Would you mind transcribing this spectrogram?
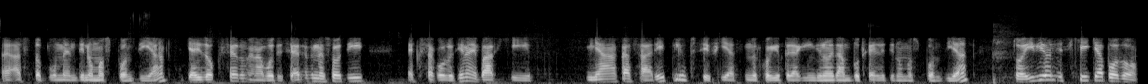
ε, ας το πούμε την Ομοσπονδία γιατί το ξέρουμε από τις έρευνες ότι εξακολουθεί να υπάρχει μια καθαρή πλειοψηφία στην τουρκοκυπριακή κοινότητα που θέλει την Ομοσπονδία. Το ίδιο ισχύει και από εδώ.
